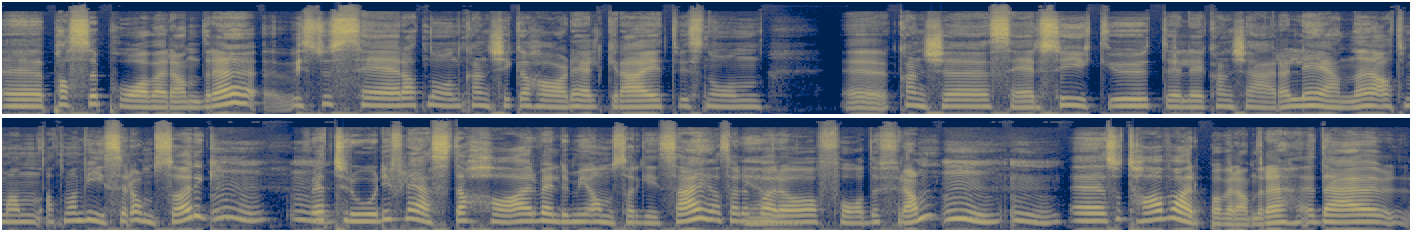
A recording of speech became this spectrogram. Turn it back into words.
Uh, passe på hverandre. Hvis du ser at noen kanskje ikke har det helt greit, hvis noen eh, kanskje ser syke ut, eller kanskje er alene, at man, at man viser omsorg. Mm, For jeg tror de fleste har veldig mye omsorg i seg, og så er det Ja. bare å få det fram. mm, mm. Eh, så ta vare på hverandre. Det er,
